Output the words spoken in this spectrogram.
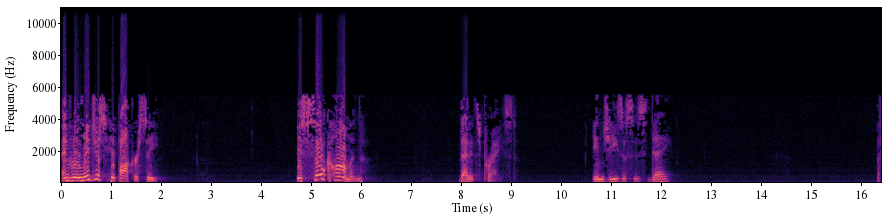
And religious hypocrisy is so common that it's praised. In Jesus' day, the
